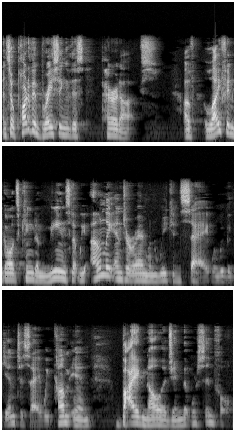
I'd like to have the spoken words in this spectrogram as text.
And so part of embracing this paradox of life in God's kingdom means that we only enter in when we can say, when we begin to say, we come in by acknowledging that we're sinful.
